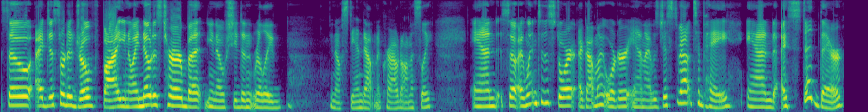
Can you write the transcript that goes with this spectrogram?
So I just sort of drove by. You know, I noticed her, but, you know, she didn't really, you know, stand out in a crowd, honestly. And so I went into the store, I got my order, and I was just about to pay. And I stood there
